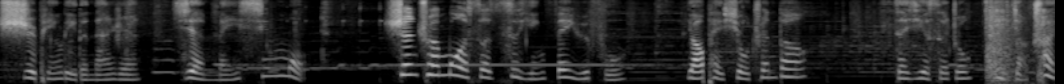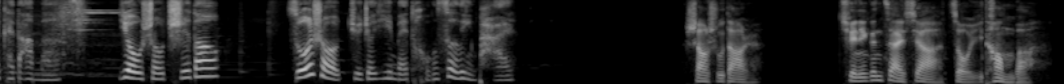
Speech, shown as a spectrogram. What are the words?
视频里的男人剑眉星目，身穿墨色刺银飞鱼服，腰佩绣春刀，在夜色中一脚踹开大门，右手持刀，左手举着一枚铜色令牌。尚书大人，请您跟在下走一趟吧。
